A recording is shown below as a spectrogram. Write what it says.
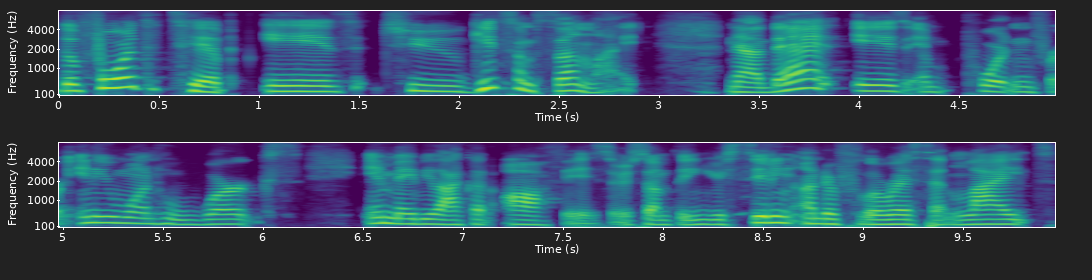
The fourth tip is to get some sunlight. Now, that is important for anyone who works in maybe like an office or something. You're sitting under fluorescent lights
